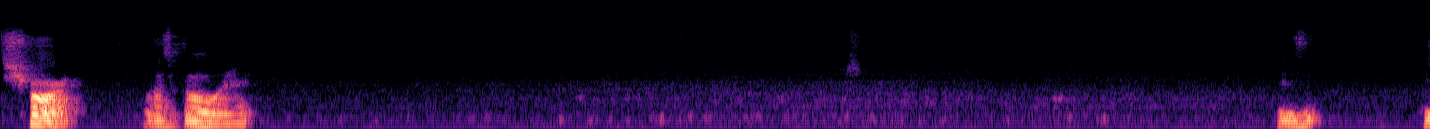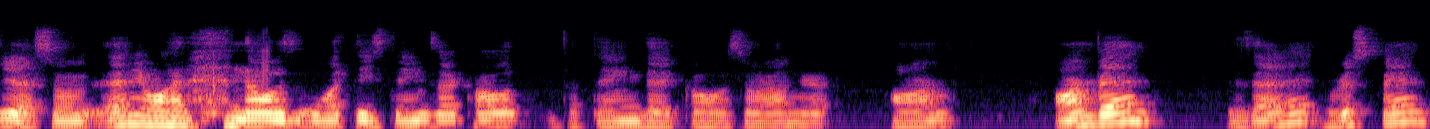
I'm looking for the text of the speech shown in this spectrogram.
sure, let's go with it. Is? Yeah, so anyone knows what these things are called? The thing that goes around your arm? Armband? Is that it? Wristband?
